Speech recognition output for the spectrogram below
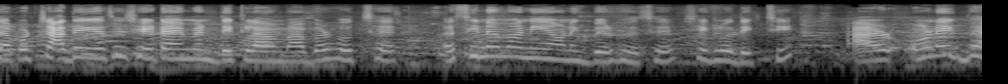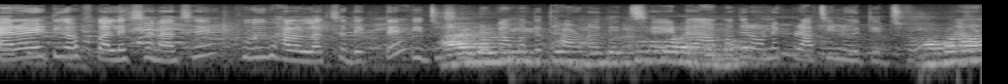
তারপর চাঁদে গেছে সেই টাইমের দেখলাম, আবার হচ্ছে সিনেমা নিয়ে অনেক বের হয়েছে সেগুলো দেখছি। আর অনেক ভ্যারাইটি অফ কালেকশন আছে, খুবই ভালো লাগছে দেখতে। কিছু সম্পর্কে আমাদের ধারণা দিচ্ছে। এটা আমাদের অনেক প্রাচীন ঐতিহ্য। যেমন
